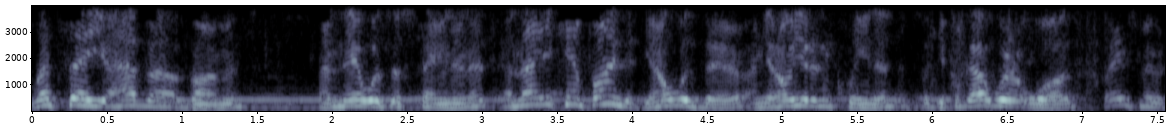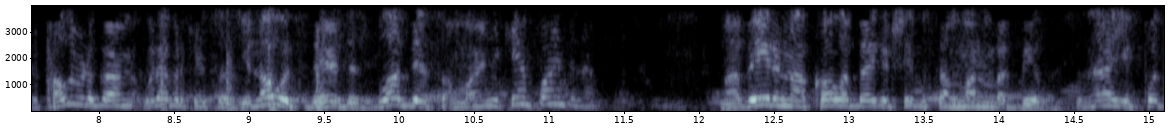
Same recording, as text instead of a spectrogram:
Let's say you have a garment and there was a stain in it and now you can't find it. You know it was there and you know you didn't clean it, but you forgot where it was. Maybe the color of the garment, whatever the case is. You know it's there, there's blood there somewhere and you can't find it now. So now you put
